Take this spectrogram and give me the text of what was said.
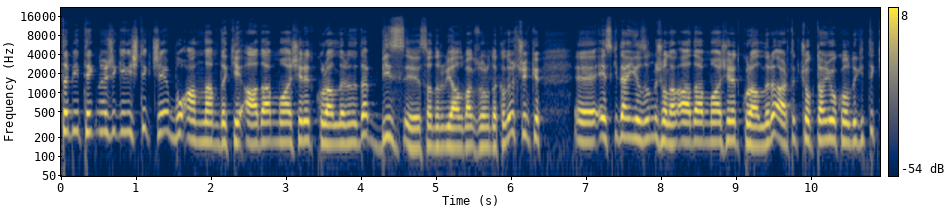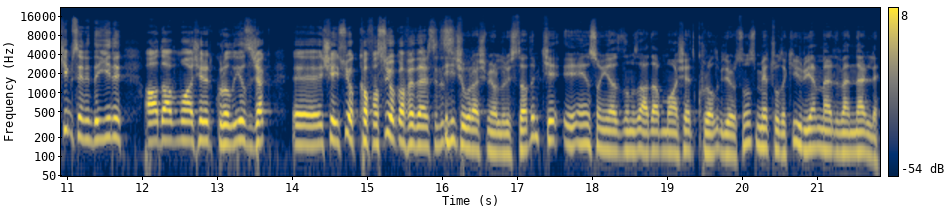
tabii teknoloji geliştikçe bu anlamdaki adam muaşeret kurallarını da biz e, sanırım yazmak zorunda kalıyoruz. Çünkü e, eskiden yazılmış olan adam muaşeret kuralları artık çoktan yok oldu gitti. Kimsenin de yeni adam muaşeret kuralı yazacak e, şeysi yok, kafası yok affedersiniz. Hiç uğraşmıyorlar üstadım ki e, en son yazdığımız adab muaşeret kuralı biliyorsunuz metrodaki yürüyen merdivenlerle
